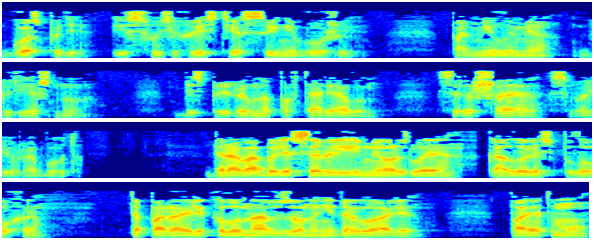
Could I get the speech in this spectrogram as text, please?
Господи, Иисусе Христе, Сыне Божий, помилуй меня грешного, беспрерывно повторял он, совершая свою работу. Дрова были сырые и мерзлые, кололись плохо. Топора или колуна в зону не давали, поэтому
